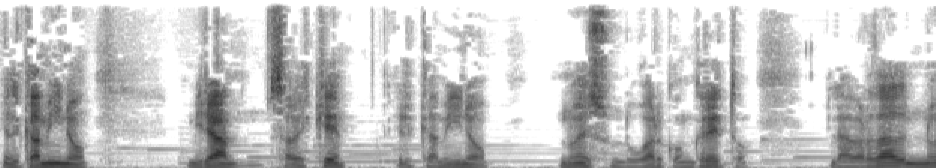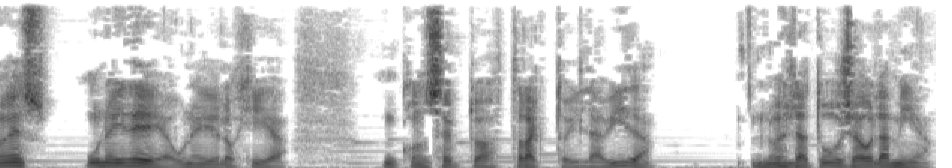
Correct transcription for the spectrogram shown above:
El camino, mira, ¿sabes qué? El camino no es un lugar concreto. La verdad no es una idea, una ideología, un concepto abstracto y la vida no es la tuya o la mía,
